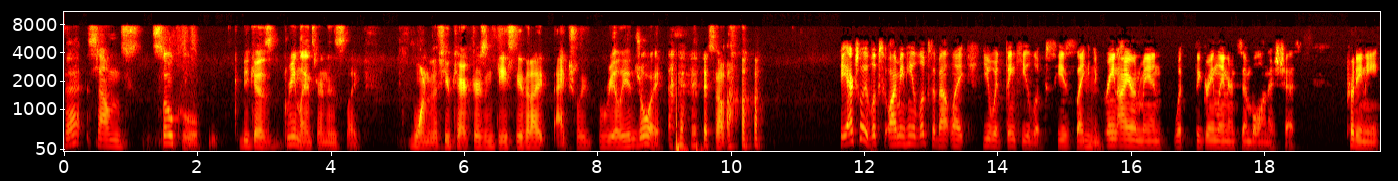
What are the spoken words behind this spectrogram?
That sounds so cool because Green Lantern is like one of the few characters in DC that I actually really enjoy. So he actually looks. I mean, he looks about like you would think he looks. He's like the Mhm. Green Iron Man with the Green Lantern symbol on his chest. Pretty neat.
